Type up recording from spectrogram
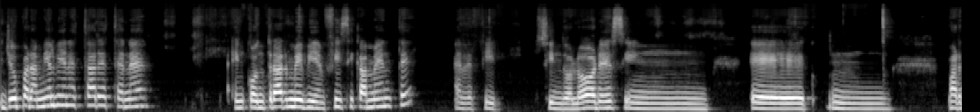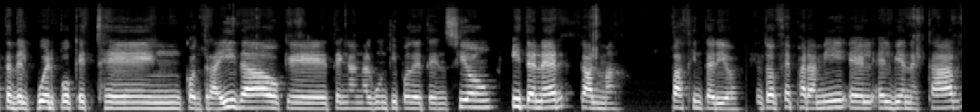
yo para mí el bienestar es tener, encontrarme bien físicamente, es decir, sin dolores, sin eh, mm, partes del cuerpo que estén contraídas o que tengan algún tipo de tensión y tener calma, paz interior. Entonces, para mí el, bienestar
